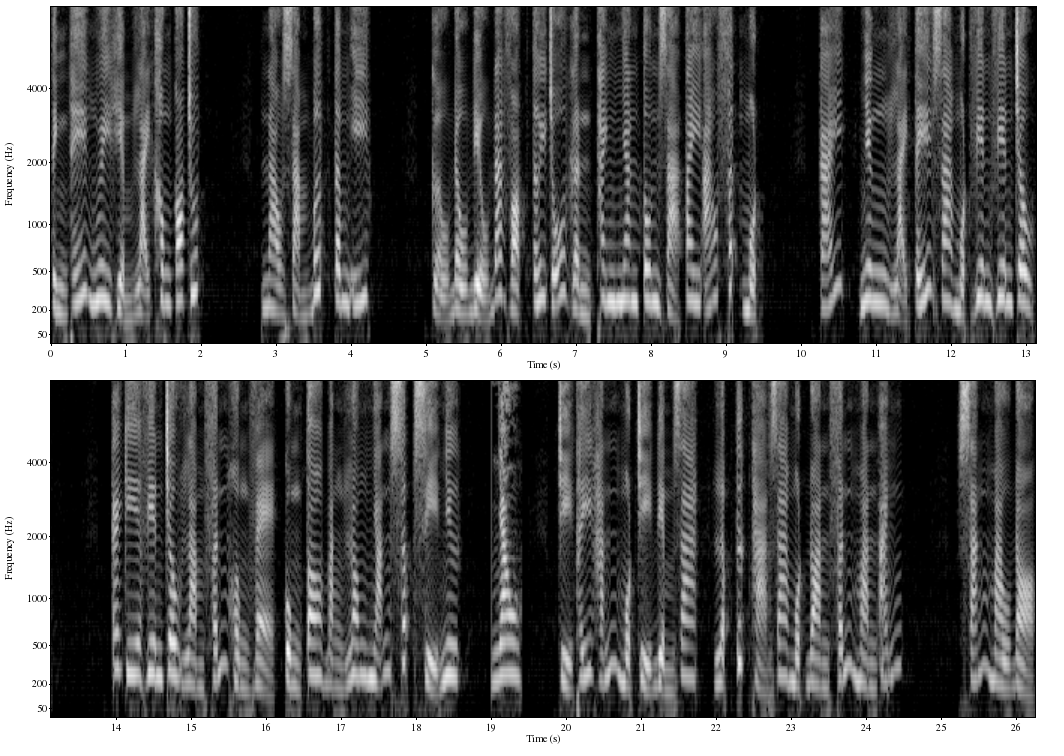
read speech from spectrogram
tình thế nguy hiểm lại không có chút. Nào giảm bớt tâm ý. Cửu đầu điểu đã vọt tới chỗ gần thanh nhan tôn giả tay áo phất một cái. Nhưng lại tế ra một viên viên châu. Cái kia viên châu làm phấn hồng vẻ cùng to bằng long nhãn sấp xỉ như nhau. Chỉ thấy hắn một chỉ điểm ra, lập tức thả ra một đoàn phấn màn ánh. Sáng màu đỏ,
